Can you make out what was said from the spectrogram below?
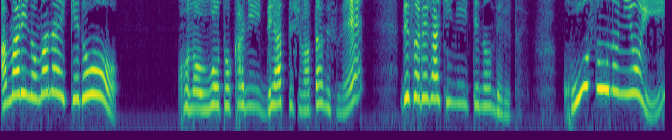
あまり飲まないけど、この魚とかに出会ってしまったんですね。で、それが気に入って飲んでるという。香草の匂い？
